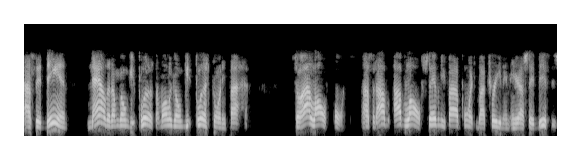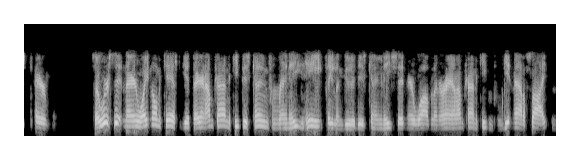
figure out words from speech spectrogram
I said, then now that I'm going to get plus, I'm only going to get plus 25. So I lost points. I said, I've, I've lost 75 points by treating in here. I said, this is terrible. So we're sitting there waiting on the cast to get there, and I'm trying to keep this coon from running. He he ain't feeling good. This coon, he's sitting there wobbling around. I'm trying to keep him from getting out of sight and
